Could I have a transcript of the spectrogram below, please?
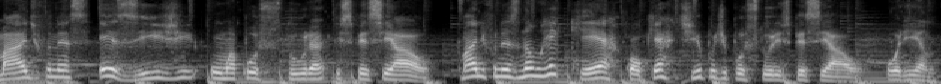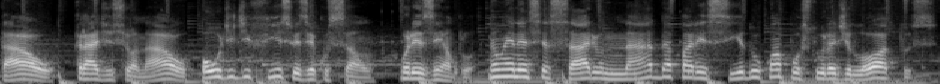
Mindfulness exige uma postura especial. Mindfulness não requer qualquer tipo de postura especial, oriental, tradicional ou de difícil execução. Por exemplo, não é necessário nada parecido com a postura de lótus.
